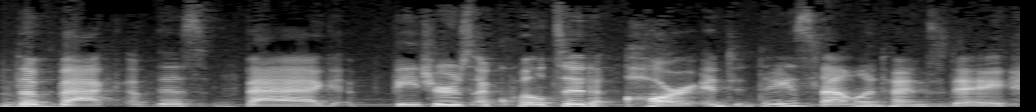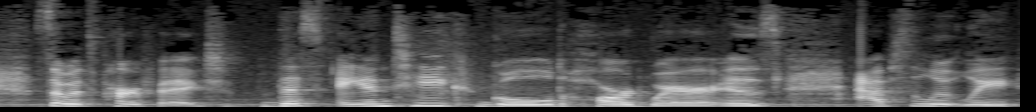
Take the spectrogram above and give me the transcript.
The back of this bag features a quilted heart and today's Valentine's Day, so it's perfect. This antique gold hardware is absolutely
